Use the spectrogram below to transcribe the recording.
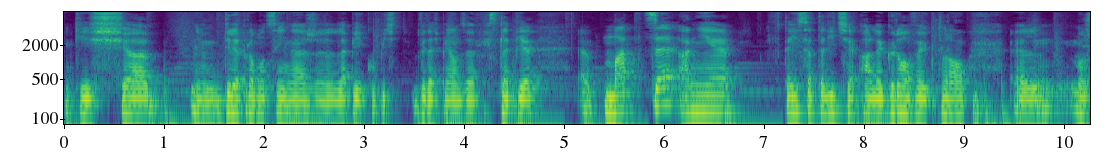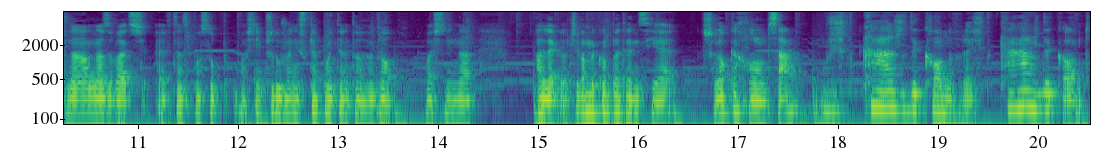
jakieś e, nie wiem, deale promocyjne, że lepiej kupić, wydać pieniądze w sklepie e, matce, a nie w tej satelicie allegrowej, którą e, można nazwać w ten sposób właśnie przedłużanie sklepu internetowego właśnie na Allegro. Czyli mamy kompetencje Sherlocka Holmesa. Musisz w każdy kąt wleźć, w każdy kąt,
